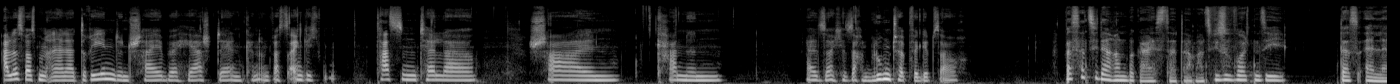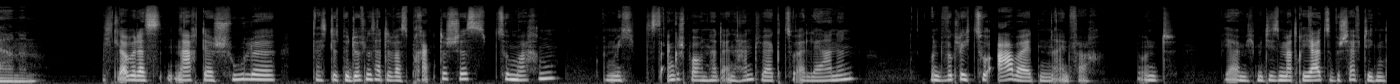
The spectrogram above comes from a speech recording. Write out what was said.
alles, was man an einer drehenden Scheibe herstellen kann und was eigentlich Tassen, Teller, Schalen, Kannen, all solche Sachen. Blumentöpfe gibt es auch. Was hat Sie daran begeistert damals? Wieso wollten Sie das erlernen? Ich glaube, dass nach der Schule, dass ich das Bedürfnis hatte, was Praktisches zu machen und mich das angesprochen hat, ein Handwerk zu erlernen und wirklich zu arbeiten einfach und ja, mich mit diesem Material zu beschäftigen.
